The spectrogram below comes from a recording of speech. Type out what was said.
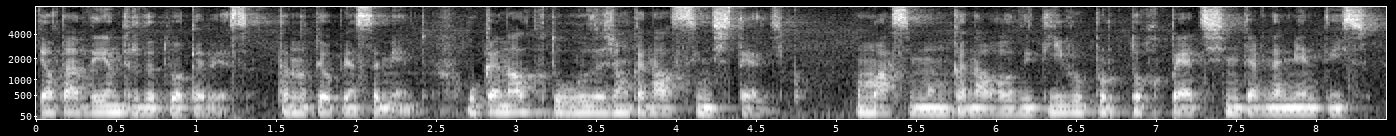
ele está dentro da tua cabeça, está no teu pensamento. O canal que tu usas é um canal sinestésico, no máximo um canal auditivo, porque tu repetes internamente isso.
